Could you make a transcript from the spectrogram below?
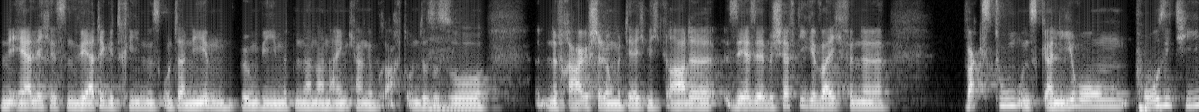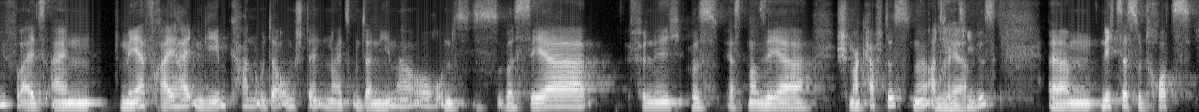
ein ehrliches, ein wertegetriebenes Unternehmen irgendwie miteinander in Einklang gebracht und das mhm. ist so eine Fragestellung, mit der ich mich gerade sehr, sehr beschäftige, weil ich finde Wachstum und Skalierung positiv, weil es einen mehr Freiheiten geben kann unter Umständen als Unternehmer auch. Und es ist was sehr, finde ich, was erstmal sehr schmackhaftes, ne, attraktives. Ja. Ähm, nichtsdestotrotz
